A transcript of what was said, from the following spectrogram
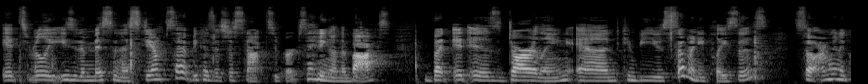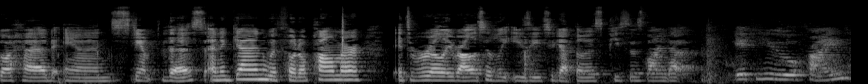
It's really easy to miss in a stamp set because it's just not super exciting on the box, but it is darling and can be used so many places. So I'm gonna go ahead and stamp this. And again, with photopolymer, it's really relatively easy to get those pieces lined up. If you find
